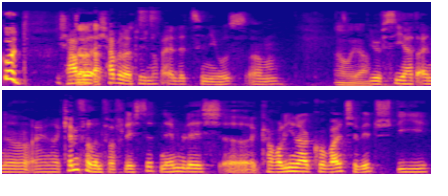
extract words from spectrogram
Gut. Ich habe, Da- ich habe natürlich noch eine letzte News. Ähm, Oh ja. UFC hat eine, eine Kämpferin verpflichtet, nämlich äh, Karolina Kowalkiewicz, die,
